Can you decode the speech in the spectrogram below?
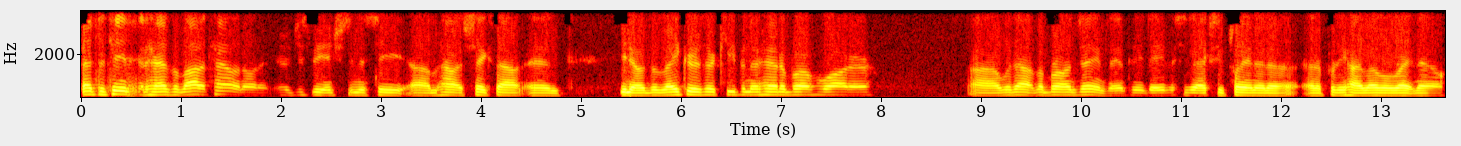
that's a team that has a lot of talent on it. It'll just be interesting to see um, how it shakes out. And you know, the Lakers are keeping their head above water uh, without LeBron James. Anthony Davis is actually playing at a at a pretty high level right now.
